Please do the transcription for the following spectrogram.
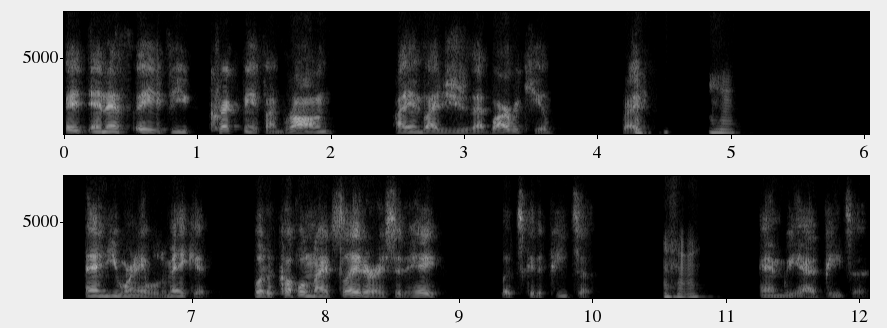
And if if you correct me if I'm wrong, I invited you to that barbecue, right? hmm And you weren't able to make it. But a couple nights later, I said, "Hey, let's get a pizza." Hmm And we had pizza.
